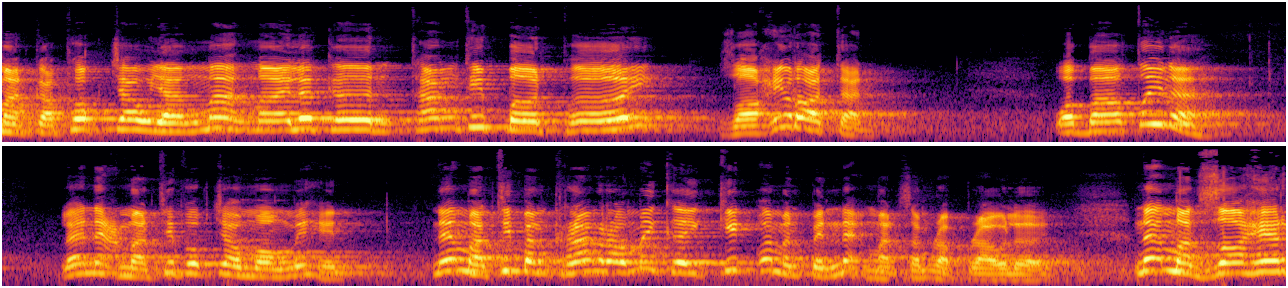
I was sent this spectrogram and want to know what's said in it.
มัดกับพวกเจ้าอย่างมากมายเหลือเกิน ทั้งที่เปิดเผยรอให้รอจันว่าบาตินะและแนะมัดที่พวกเจ้ามองไม่เห็น แนะมัดที่บางครั้งเราไม่เคยคิดว่ามันเป็นแนะมัดสำหรับเราเลย แนะมัดรอเฮร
